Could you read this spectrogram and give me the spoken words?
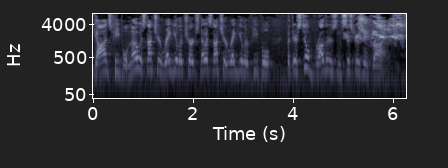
God's people. No, it's not your regular church. No, it's not your regular people, but they're still brothers and sisters in Christ.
